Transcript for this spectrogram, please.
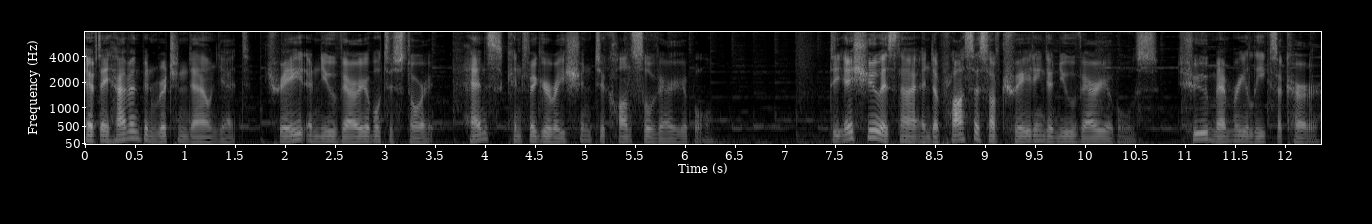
If they haven't been written down yet, create a new variable to store it hence configuration to console variable. The issue is that in the process of creating the new variables, two memory leaks occur.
